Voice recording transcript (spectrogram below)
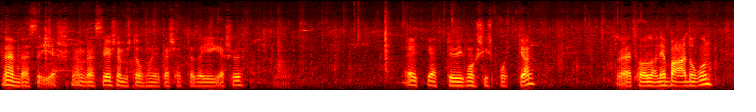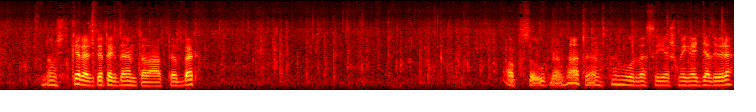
nem veszélyes, nem veszélyes, nem is tudom, honnét esett ez a jégeső. Egy-kettő még most is pottyan. Lehet hallani a bádogon. Na most keresgetek, de nem találok többet. Abszolút nem. Hát nem, nem volt veszélyes még egyelőre.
